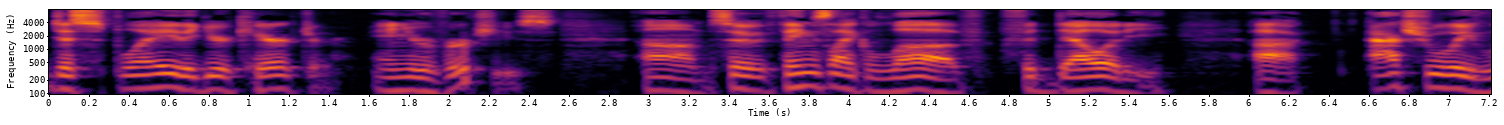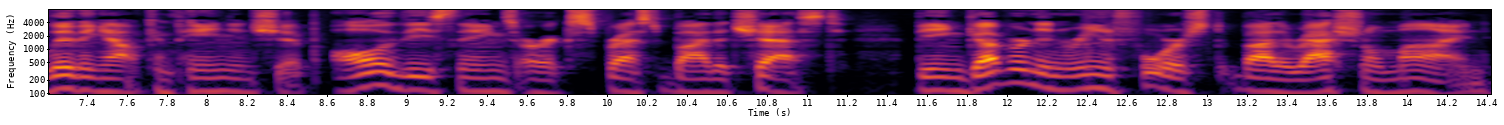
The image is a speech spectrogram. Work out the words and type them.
display the, your character and your virtues. Um, so things like love, fidelity, uh, actually living out companionship, all of these things are expressed by the chest, being governed and reinforced by the rational mind,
